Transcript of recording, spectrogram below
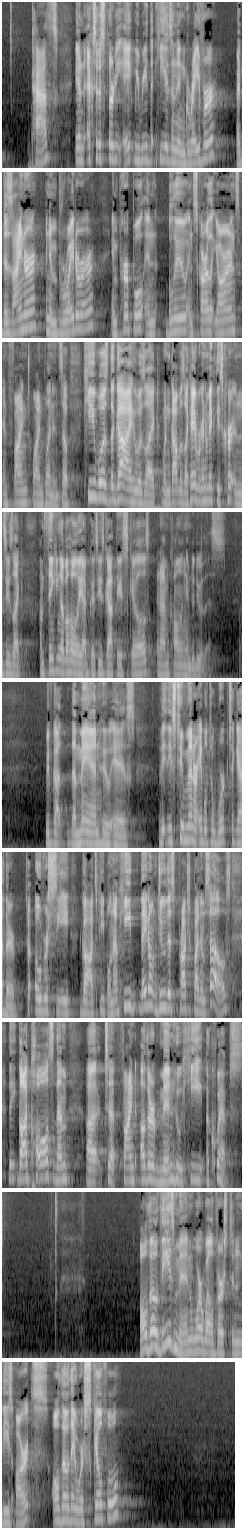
paths. In Exodus 38, we read that he is an engraver, a designer, an embroiderer, in purple and blue and scarlet yarns and fine twined linen. So he was the guy who was like, when God was like, hey, we're going to make these curtains, he's like, I'm thinking of Aholiab because he's got these skills and I'm calling him to do this. We've got the man who is these two men are able to work together to oversee God's people. Now, he, they don't do this project by themselves. God calls them uh, to find other men who he equips. Although these men were well versed in these arts, although they were skillful,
